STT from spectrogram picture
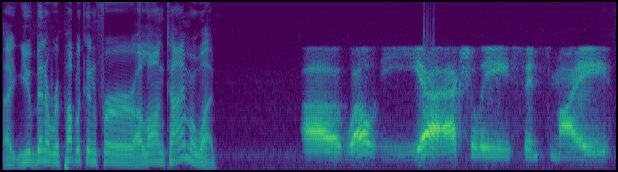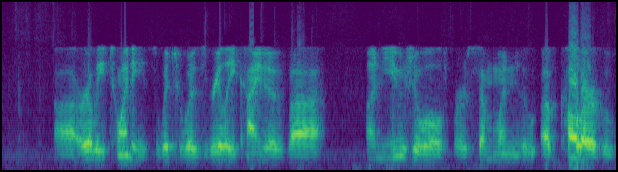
uh, you've been a Republican for a long time, or what? Uh, well, yeah, actually, since my uh, early 20s, which was really kind of uh, unusual for someone who of color who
